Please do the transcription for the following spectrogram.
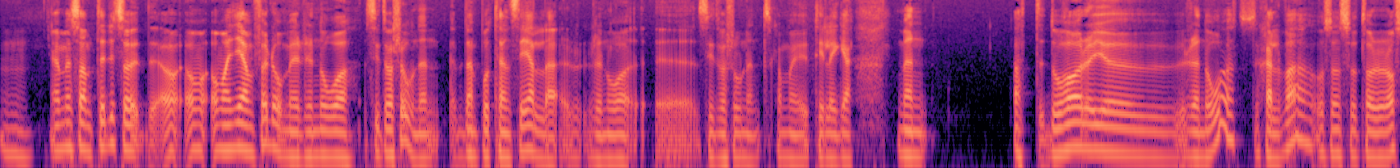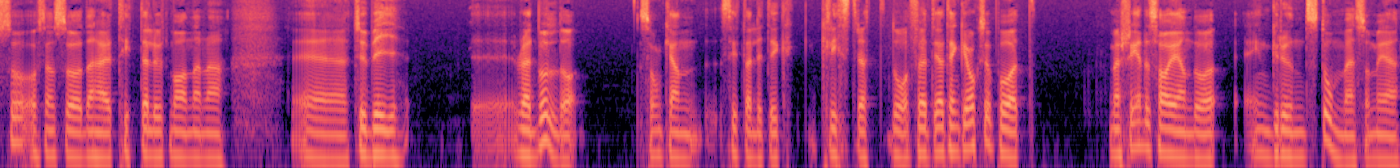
Mm. Ja, men samtidigt så om, om man jämför då med Renault-situationen, den potentiella Renault-situationen ska man ju tillägga, men att då har du ju Renault själva och sen så Toro Rosso och sen så den här titelutmanarna eh, to be eh, Red Bull då som kan sitta lite i klistret då. För att jag tänker också på att Mercedes har ju ändå en grundstomme som är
